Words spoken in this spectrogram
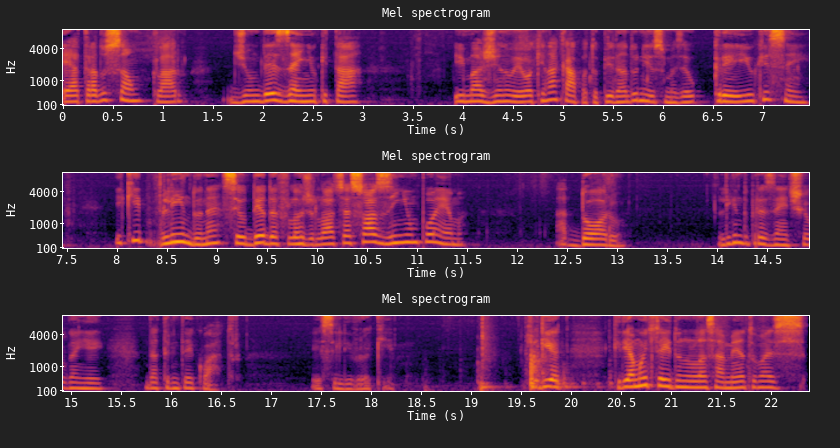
é a tradução, claro, de um desenho que está imagino eu aqui na capa. Estou pirando nisso, mas eu creio que sim. E que lindo, né? Seu dedo é flor de lótus é sozinho um poema. Adoro. Lindo presente que eu ganhei da 34. Esse livro aqui. Queria, queria muito ter ido no lançamento, mas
